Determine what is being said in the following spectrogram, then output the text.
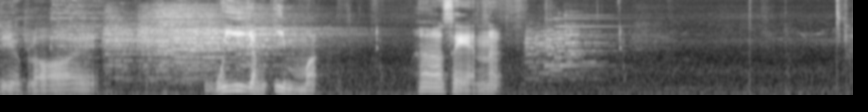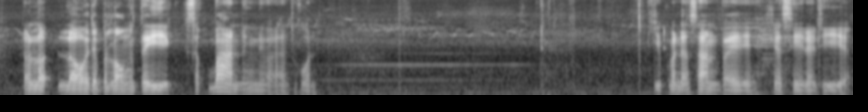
เรียบร้อยวิยังอิ่มอะห้าแสนอะเราเราจะไปลองตีอีกสักบ้านหนึ่งเดี๋ยวทุกคนคลิปมันจะสั้นไปแค่สี่นาทีอะ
